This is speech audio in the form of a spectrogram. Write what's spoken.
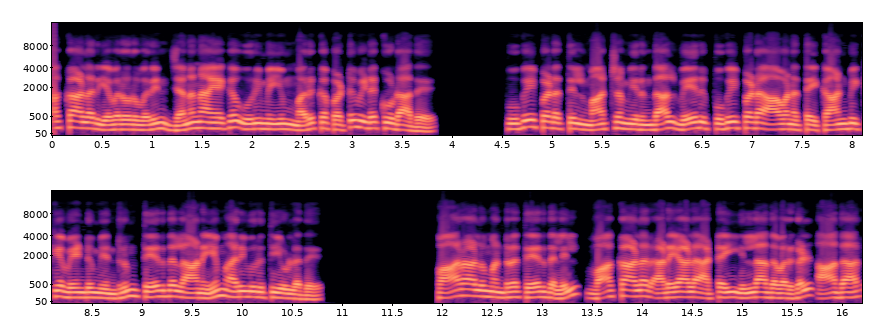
வாக்காளர் எவரொருவரின் ஜனநாயக உரிமையும் மறுக்கப்பட்டு விடக்கூடாது. புகைப்படத்தில் மாற்றம் இருந்தால் வேறு புகைப்பட ஆவணத்தை காண்பிக்க வேண்டும் என்றும் தேர்தல் ஆணையம் அறிவுறுத்தியுள்ளது. பாராளுமன்ற தேர்தலில் வாக்காளர் அடையாள அட்டை இல்லாதவர்கள் ஆதார்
